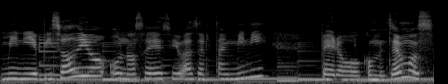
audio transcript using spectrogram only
mini episodio. O no sé si va a ser tan mini, pero comencemos.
